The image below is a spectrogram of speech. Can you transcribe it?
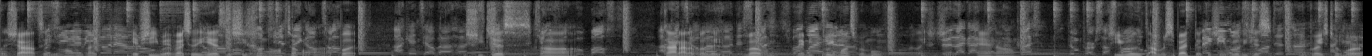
But shout out to you, homie. Like, if she eventually hears this, she's gonna know I'm talking about. Her. But she just uh, got out of a relate, well, maybe three months removed from a relationship, and um, she really, I respect her because she really just embraced her work.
